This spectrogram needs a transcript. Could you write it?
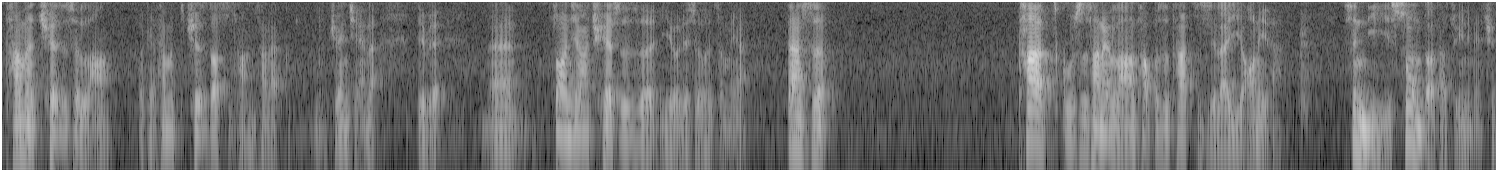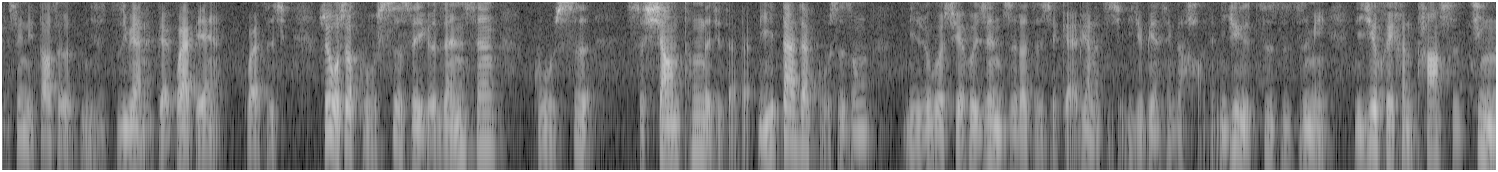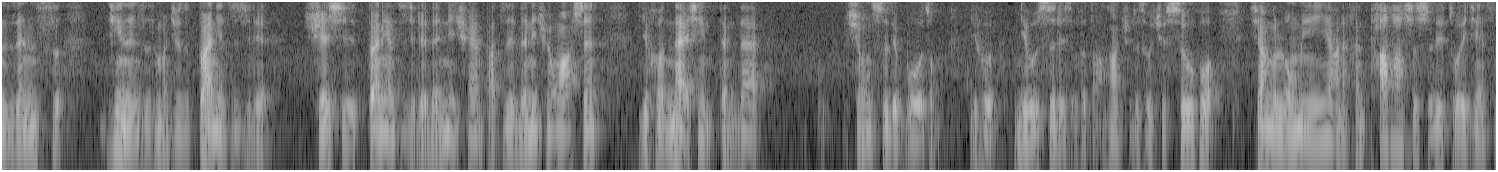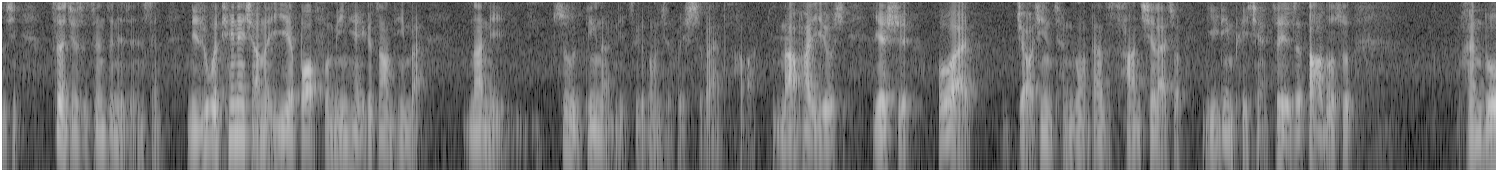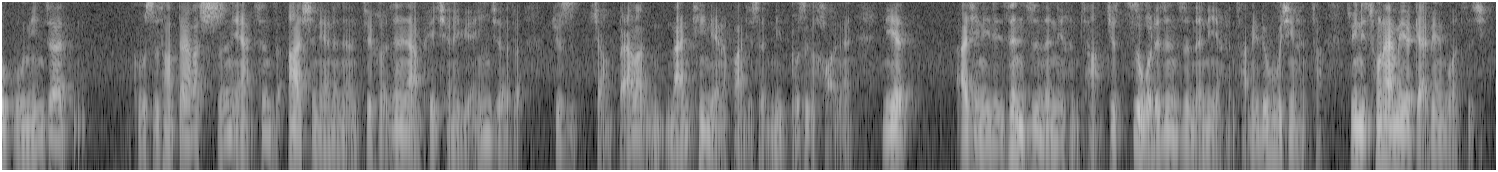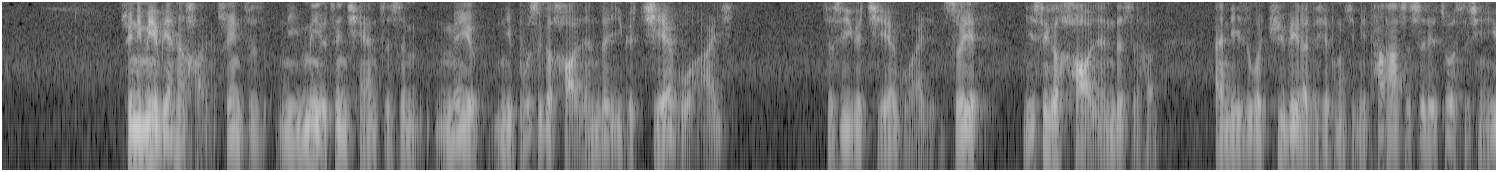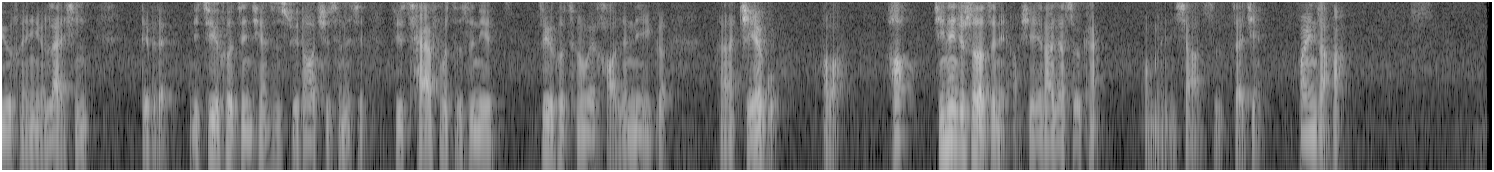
他们确实是狼，OK？他们确实到市场上来。捐钱的，对不对？嗯，庄家确实是有的时候怎么样，但是他股市上的狼，他不是他自己来咬你的，是你送到他嘴里面去的，所以你到时候你是自愿的，别怪别人，怪自己。所以我说股市是一个人生，股市是相通的，就在这。你一旦在股市中，你如果学会认知了自己，改变了自己，你就变成一个好人，你就有自知之明，你就会很踏实。尽人事，尽人事什么？就是锻炼自己的。学习锻炼自己的能力圈，把自己能力圈挖深，以后耐心等待熊市的播种，以后牛市的时候涨上去的时候去收获，像个农民一样的很踏踏实实的做一件事情，这就是真正的人生。你如果天天想着一夜暴富，明天一个涨停板，那你注定了你这个东西会失败的，好吧？哪怕有也许偶尔侥幸成功，但是长期来说你一定赔钱。这也是大多数很多股民在。股市上待了十年甚至二十年的人，最后仍然赔钱的原因就在这，就是讲白了，难听一点的话，就是你不是个好人，你也，而且你的认知能力很差，就自我的认知能力也很差，你的悟性很差，所以你从来没有改变过自己，所以你没有变成好人，所以只是你没有挣钱，只是没有你不是个好人的一个结果而已，只是一个结果而已。所以你是一个好人的时候，哎，你如果具备了这些东西，你踏踏实实的做事情，又很有耐心。对不对？你最后挣钱是水到渠成的事，所以财富只是你最后成为好人的一个呃结果，好吧？好，今天就说到这里啊，谢谢大家收看，我们下次再见，欢迎转发。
